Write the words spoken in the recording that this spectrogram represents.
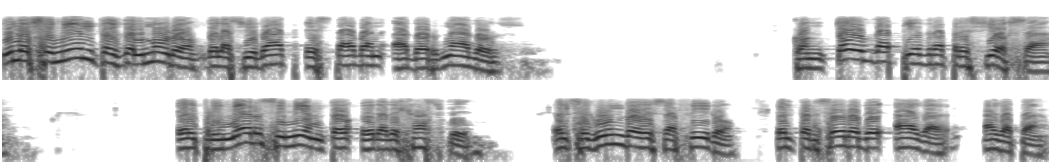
Y los cimientos del muro de la ciudad estaban adornados con toda piedra preciosa. El primer cimiento era de jaspe, el segundo de zafiro, el tercero de ágata,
